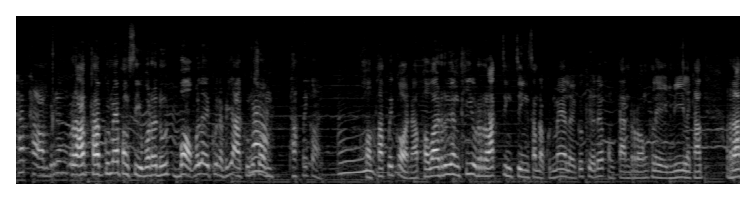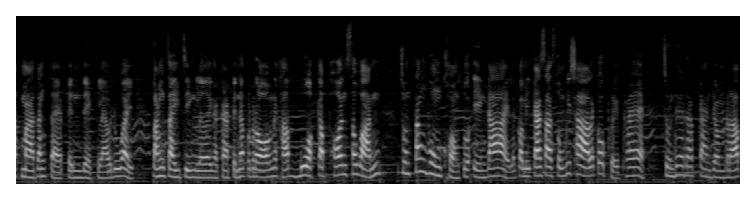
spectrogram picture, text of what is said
ถ้าถามเรื่องรักครับ คุณแม่พองศรีวรนุชบอกไว้เลยคุณอภิยาคุณผู้ชม พักไปก่อนอืมขอพักไว้ก่อนนะเพราะว่าเรื่องที่รักจริง ๆสำหรับคุณแม่เลยก็คือเรื่องของการร้องเพลงนี่แหละครับ รักมาตั้งแต่เป็นเด็กแล้วด้วย ตั้งใจจริงเลยกับการเป็นนักร้องนะครับ บวกกับพรสวรรค์ จนตั้งวงของตัวเองได้ แล้วก็มีการสะสมวิชาแล้วก็เผยแพร่ จนได้รับการยอมรับ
